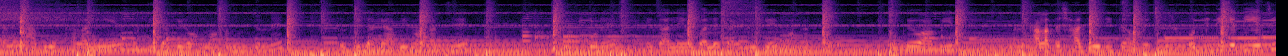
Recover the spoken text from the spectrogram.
ছেলে আবিরের থালা নিয়ে দিদাকে রং মাখানোর জন্য। তো দিদাকে আবির মাখাচ্ছে করে, এ গালে ও গালে চারিদিকে মাখাচ্ছে। ওকেও আবির মানে থালাতে সাজিয়ে দিতে হবে। ওর দিদিকে দিয়েছি,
